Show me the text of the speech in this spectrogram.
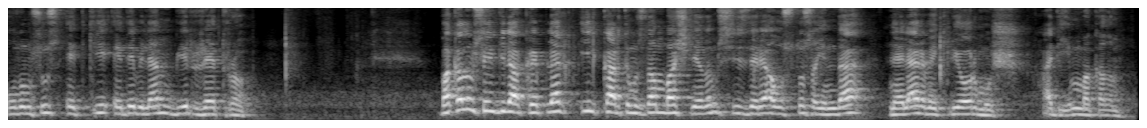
olumsuz etki edebilen bir retro. Bakalım sevgili akrepler ilk kartımızdan başlayalım. Sizleri Ağustos ayında neler bekliyormuş. Hadi in bakalım.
